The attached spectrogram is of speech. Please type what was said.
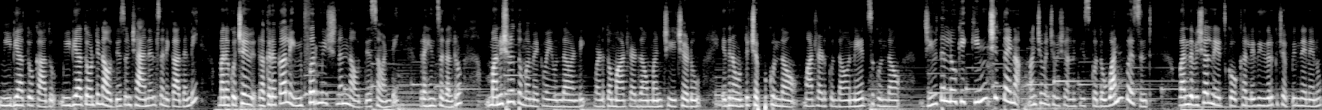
మీడియాతో కాదు. మీడియాతో అంటే నా ఉద్దేశం ఛానల్స్ అని కాదండి. మనకు వచ్చే రకరకాల ఇన్ఫర్మేషన్ అని నా ఉద్దేశం అండి. గ్రహించగలరు. మనుషులతో మమేకమై ఉందామండి. వాళ్ళతో మాట్లాడదాం. మంచి చెడు ఏదైనా ఉంటే చెప్పుకుందాం మాట్లాడుకుందాం నేర్చుకుందాం. జీవితంలోకి కించిత్తైనా మంచి మంచి విషయాల్ని తీసుకోద్దాం వన్ పర్సెంట్ వంద విషయాలు నేర్చుకోకర్లేదు. ఇదివరకు చెప్పిందే నేను.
